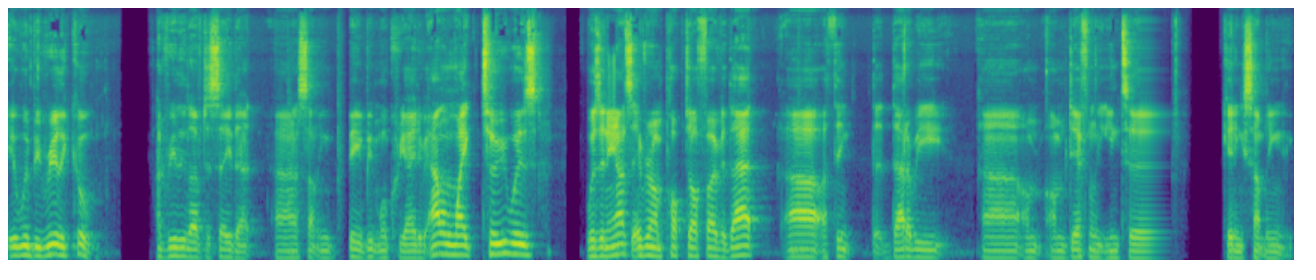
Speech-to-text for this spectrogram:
it would be really cool. I'd really love to see that uh, something be a bit more creative. Alan Wake Two was was announced. Everyone popped off over that. Uh, I think that that'll be. Uh, I'm I'm definitely into getting something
